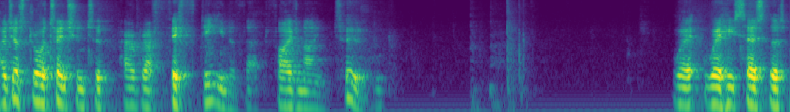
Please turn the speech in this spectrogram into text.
I just draw attention to paragraph 15 of that 592, where, where he says that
